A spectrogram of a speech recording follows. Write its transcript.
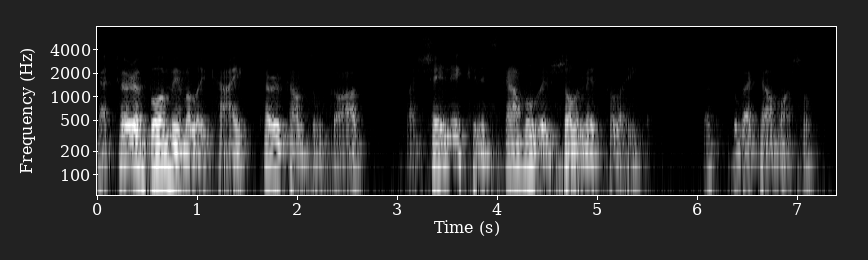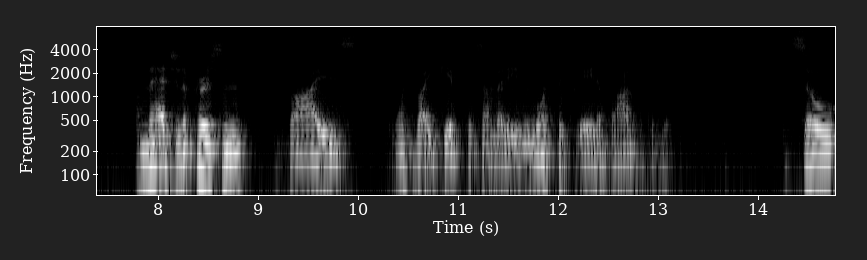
Katera bo mimalekai, Torah comes from God. Vashene kiniskabel ve'sholem es Let's go back to our marshal. Imagine a person buys wants to buy a gift for somebody and he wants to create a bond with the gift. So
